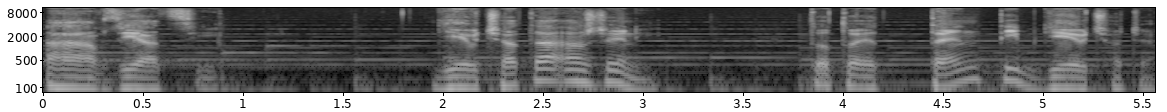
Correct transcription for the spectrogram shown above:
a vziať si. Dievčatá a ženy. Toto je ten typ dievčaťa,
